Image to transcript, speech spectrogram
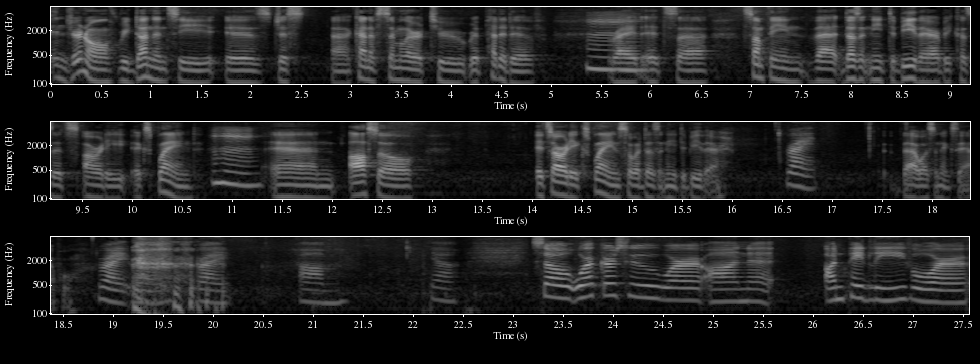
in general, redundancy is just uh, kind of similar to repetitive, right? It's uh, something that doesn't need to be there because it's already explained. Mm-hmm. And also, it's already explained, so it doesn't need to be there. Right, That was an example. right, right, right. Um, yeah. So workers who were on unpaid leave or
